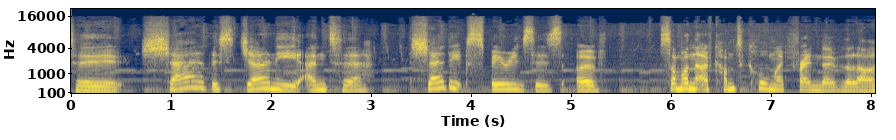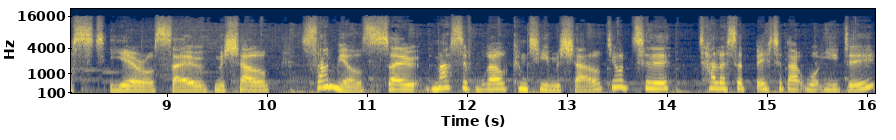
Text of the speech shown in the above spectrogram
to share this journey and to share the experiences of someone that I've come to call my friend over the last year or so, Michelle Samuels. So, massive welcome to you, Michelle. Do you want to tell us a bit about what you do?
